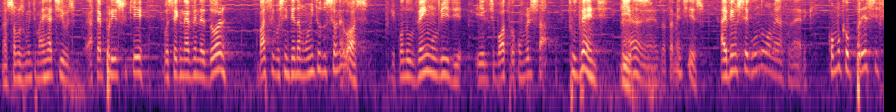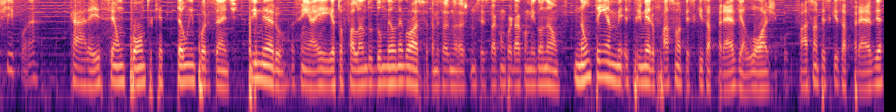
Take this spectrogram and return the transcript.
Nós somos muito mais reativos. Até por isso que você que não é vendedor, basta que você entenda muito do seu negócio. Porque quando vem um lead e ele te bota para conversar, tu vende. né? Isso. É exatamente isso. Aí vem o segundo momento, né, Eric? Como que eu precifico, né? Cara, esse é um ponto que é tão importante. Primeiro, assim, aí eu tô falando do meu negócio, eu não sei se vai concordar comigo ou não. Não tenha me- primeiro faça uma pesquisa prévia, lógico. Faça uma pesquisa prévia,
